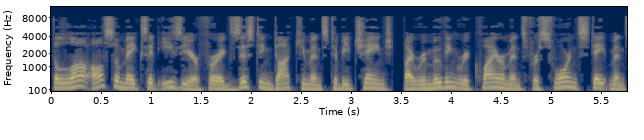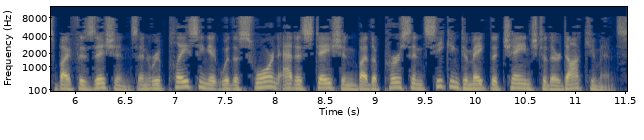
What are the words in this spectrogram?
The law also makes it easier for existing documents to be changed, by removing requirements for sworn statements by physicians and replacing it with a sworn attestation by the person seeking to make the change to their documents.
